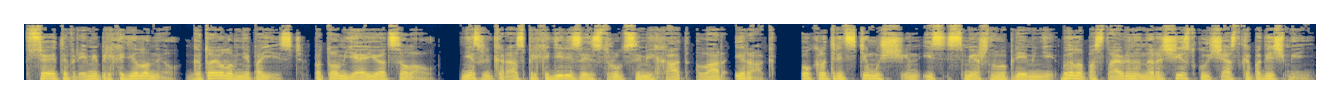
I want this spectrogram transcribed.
Все это время приходила Нел, готовила мне поесть. Потом я ее отсылал. Несколько раз приходили за инструкциями Хат, Лар и Рак. Около 30 мужчин из смешанного племени было поставлено на расчистку участка под ячмень.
